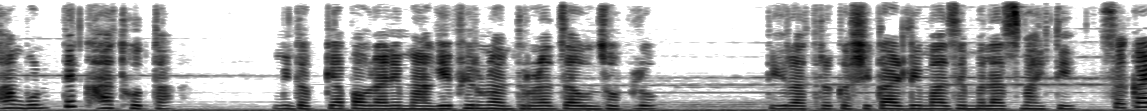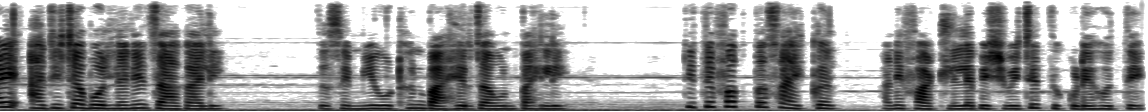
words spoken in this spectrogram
थांबून ते खात होता. मी दबक्या पावलाने मागे फिरून अंथरुणात जाऊन झोपलो. ती रात्र कशी काढली माझे मलाच माहिती. सकाळी आजीच्या बोलण्याने जाग आली. तसे मी उठून बाहेर जाऊन पाहिले. तिथे फक्त सायकल आणि फाटलेल्या पिशवीचे तुकडे होते.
